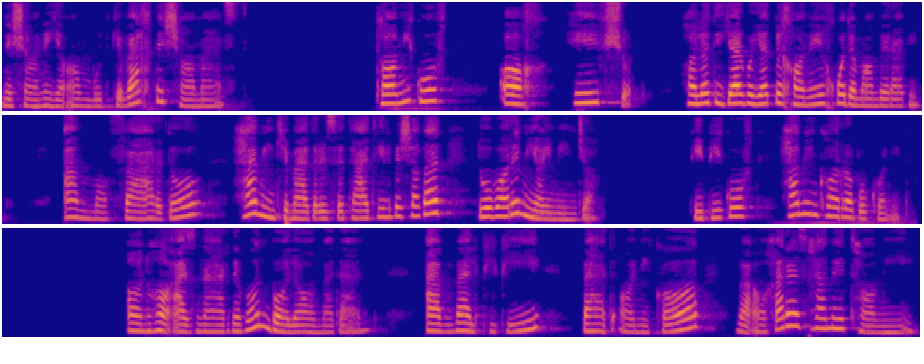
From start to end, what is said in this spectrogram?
نشانه آن بود که وقت شام است. تامی گفت آخ حیف شد. حالا دیگر باید به خانه خودمان برویم. اما فردا همین که مدرسه تعطیل بشود دوباره میاییم اینجا. پیپی گفت همین کار را بکنید. آنها از نردبان بالا آمدند. اول پیپی، بعد آنیکا و آخر از همه تامی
